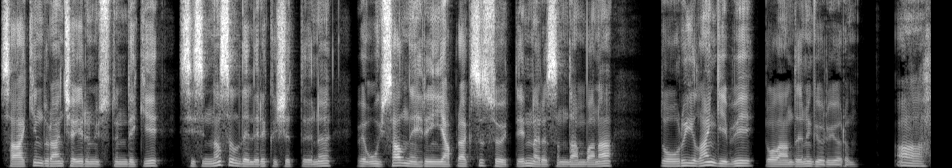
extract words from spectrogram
sakin duran çayırın üstündeki sisin nasıl deleri kışıttığını ve uysal nehrin yapraksız söğütlerin arasından bana doğru yılan gibi dolandığını görüyorum. Ah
